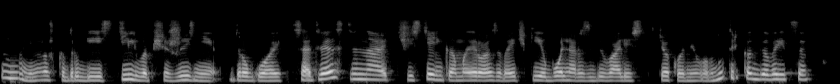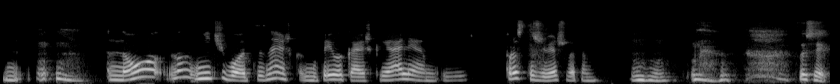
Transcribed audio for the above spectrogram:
ну, немножко другие, стиль вообще жизни другой. Соответственно, частенько мои розовые очки больно разбивались стеклами вовнутрь, как говорится. Но, ну, ничего, ты знаешь, как бы привыкаешь к реалиям и просто живешь в этом. Угу. Слушай,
